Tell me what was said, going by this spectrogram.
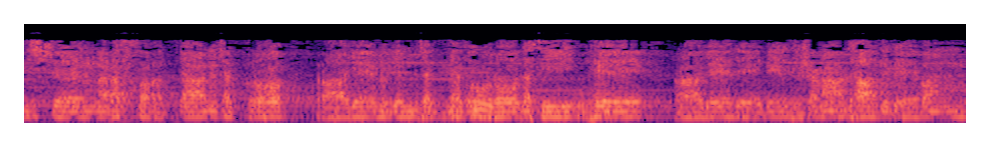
विश्वेन्नरस्वपत्यानि चक्रुः। रायेणुयञ्जज्ञतो रोदसी उभे। राजे देवीधिषणाधातिदेवम्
